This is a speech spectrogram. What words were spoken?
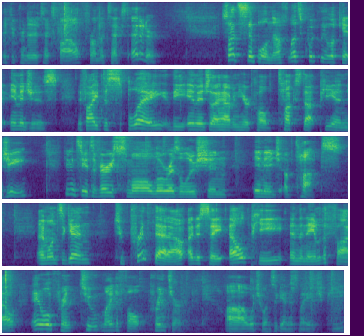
if you printed a text file from a text editor. So that's simple enough. Let's quickly look at images. If I display the image that I have in here called tux.png, you can see it's a very small, low resolution image of tux. And once again, to print that out, I just say LP and the name of the file, and it will print to my default printer, uh, which once again is my HP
